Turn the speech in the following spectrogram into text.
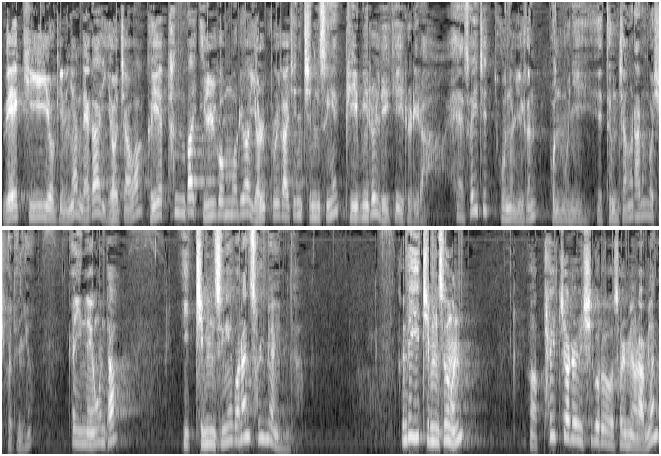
왜 기이 여기느냐 내가 여자와 그의 탄 바 일곱 머리와 열뿔 가진 짐승의 비밀을 내게 이르리라 해서 이제 오늘 읽은 본문이 등장을 하는 것이거든요. 그러니까 이 내용은 다 이 짐승에 관한 설명입니다. 그런데 이 짐승은 8절을 식으로 설명을 하면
